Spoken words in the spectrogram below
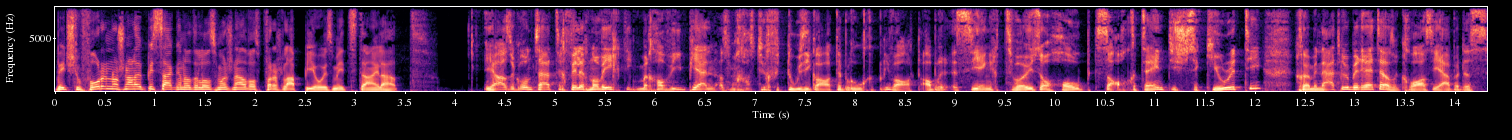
Willst du vorher noch schnell etwas sagen oder lass mal schnell, was Frau Schleppi uns mitzuteilen hat? Ja, also grundsätzlich vielleicht noch wichtig, man kann VPN, also man kann es natürlich für tausend Arten brauchen, privat, aber es sind eigentlich zwei so Hauptsachen. Das eine ist Security, können wir nicht drüber reden, also quasi eben, dass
